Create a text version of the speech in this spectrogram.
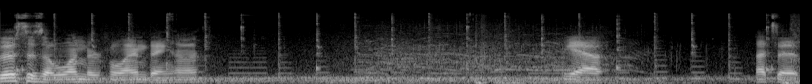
This is a wonderful ending, huh? Yeah. That's it.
